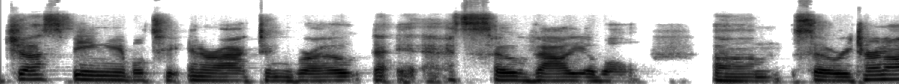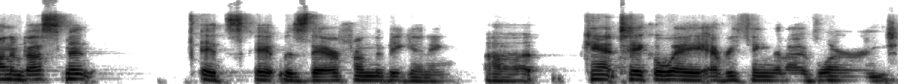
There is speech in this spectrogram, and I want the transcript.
just being able to interact and grow, that it's so valuable. Um, so return on investment, it's it was there from the beginning. Uh, can't take away everything that I've learned,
